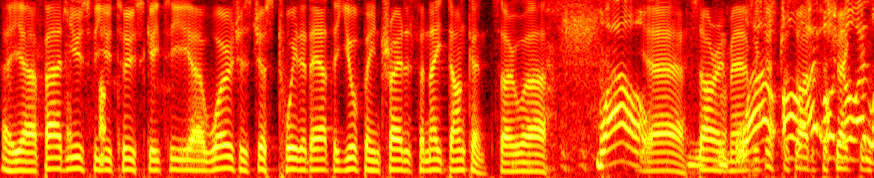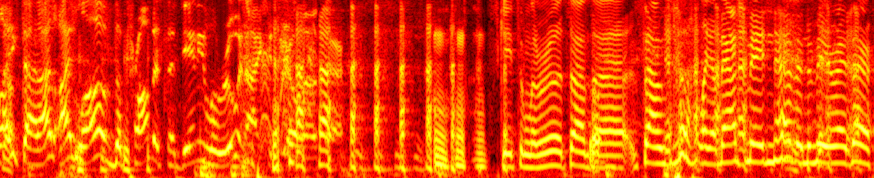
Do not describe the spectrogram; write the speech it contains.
Hey, uh, bad news for you too, Skeetsy. Uh, Woj has just tweeted out that you've been traded for Nate Duncan. So, uh, wow. Yeah, sorry, man. Wow. We just decided oh, I, to oh, shake no, things I like up. that. I, I love the promise that Danny Leroux and I can go out there. Skeets and Leroux. It sounds uh, sounds like a match made in heaven to me right there.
